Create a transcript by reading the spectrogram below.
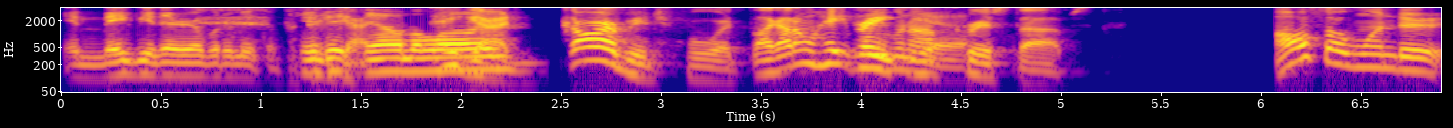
and maybe they're able to make a pivot got, down the line. They got garbage for it. Like I don't hate Great, moving yeah. off Kristaps. Also wonder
